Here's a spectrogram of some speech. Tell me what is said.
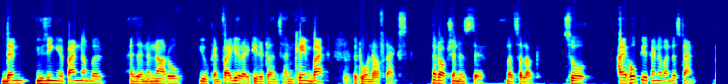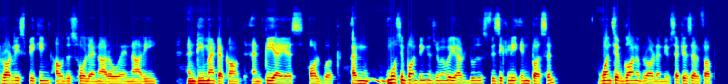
Then, using your PAN number as an NRO, you can file your IT returns and claim back the two and a half lakhs. That option is there. That's allowed. So, I hope you kind of understand, broadly speaking, how this whole NRO, NRE, and DMAT account and PIS all work. And most important thing is remember you have to do this physically in person once you've gone abroad and you've set yourself up,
